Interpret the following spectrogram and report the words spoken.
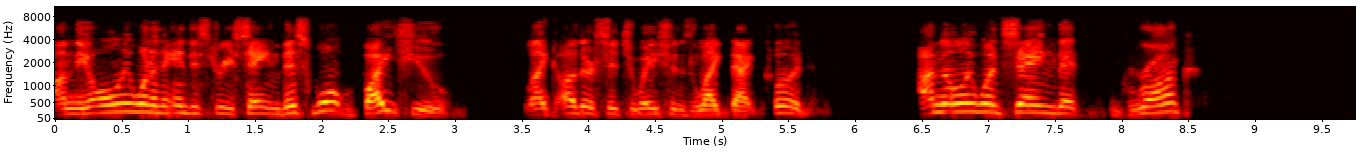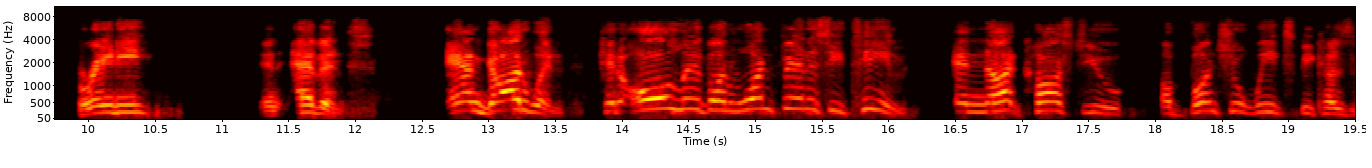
I'm the only one in the industry saying this won't bite you like other situations like that could. I'm the only one saying that Gronk, Brady, and Evans and Godwin can all live on one fantasy team and not cost you a bunch of weeks because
